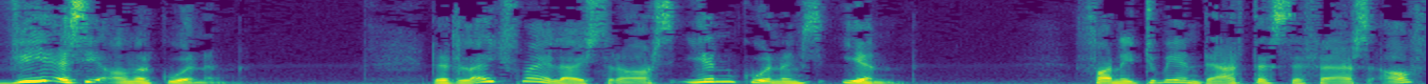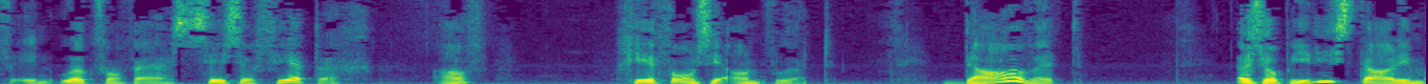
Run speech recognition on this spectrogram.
wie is die ander koning? Dit lyk vir my luisteraars 1 Konings van die 32ste vers af en ook van vers 46 af gee vir ons die antwoord. Dawid is op hierdie stadium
